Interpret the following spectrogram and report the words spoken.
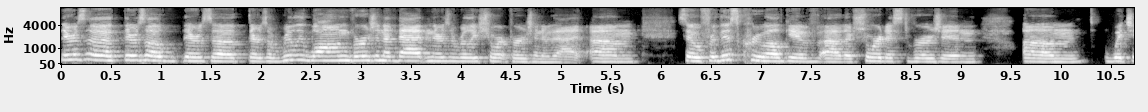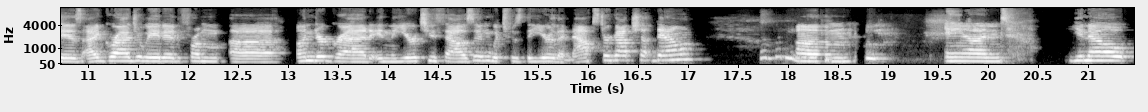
There's a there's a there's a there's a really long version of that and there's a really short version of that. Um, so for this crew, I'll give uh, the shortest version, um, which is I graduated from uh, undergrad in the year 2000, which was the year that Napster got shut down. Um, and you know,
